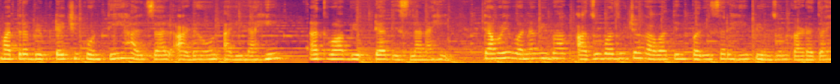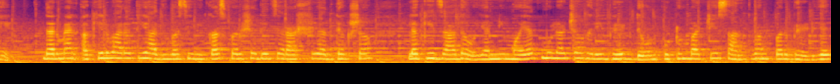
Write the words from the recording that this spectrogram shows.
मात्र बिबट्याची कोणतीही हालचाल आढळून आली नाही अथवा बिबट्या दिसला नाही. त्यामुळे वनविभाग आजूबाजूच्या गावातील परिसरही पिंजून काढत आहे. दरम्यान अखिल भारतीय आदिवासी विकास परिषदेचे राष्ट्रीय अध्यक्ष लकी जाधव यांनी मयत मुलाच्या घरी भेट देऊन कुटुंबाची सांत्वनपर भेट घेत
